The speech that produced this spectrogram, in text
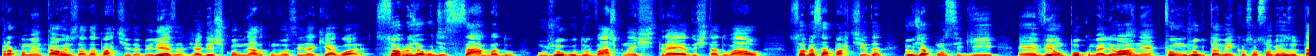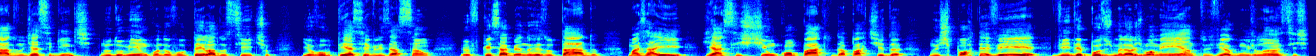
para comentar o resultado da partida, beleza? Já deixo combinado com vocês aqui agora. Sobre o jogo de sábado, o jogo do Vasco na estreia do estadual, Sobre essa partida, eu já consegui é, ver um pouco melhor, né? Foi um jogo também que eu só soube o resultado no dia seguinte, no domingo, quando eu voltei lá do sítio e eu voltei à civilização, eu fiquei sabendo o resultado, mas aí já assisti um compacto da partida no Sport TV, vi depois os melhores momentos, vi alguns lances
